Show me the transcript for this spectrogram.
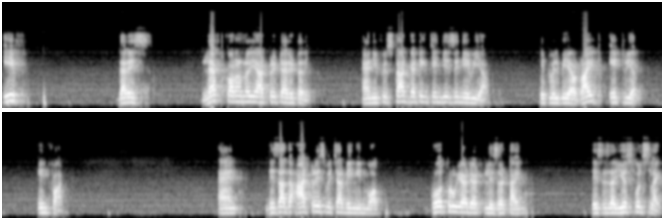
if there is left coronary artery territory and if you start getting changes in AVR, it will be a right atrial infarct and these are the arteries which are being involved. Go through your leisure time. This is a useful slide.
